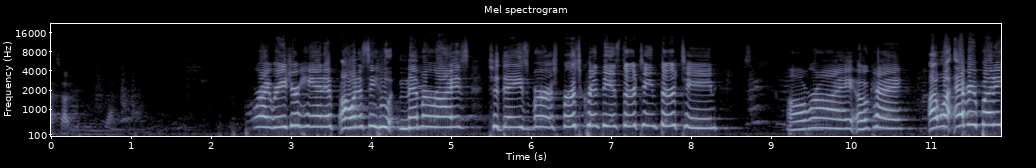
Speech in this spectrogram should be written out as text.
Pass out your balloons out. Right, raise your hand if I want to see who memorized today's verse. 1 Corinthians 13 13. All right, okay. I want everybody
